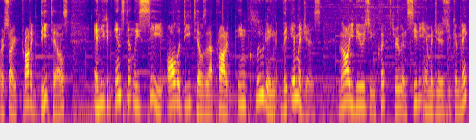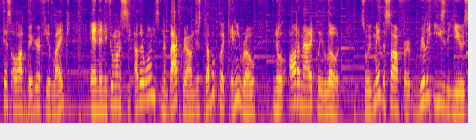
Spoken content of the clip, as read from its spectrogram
or sorry, product details, and you can instantly see all the details of that product, including the images. And then all you do is you can click through and see the images. You can make this a lot bigger if you'd like. And then if you want to see other ones in the background, just double click any row and it will automatically load. So we've made the software really easy to use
